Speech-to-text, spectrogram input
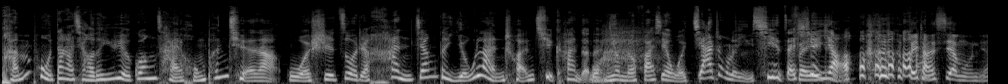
盘浦大桥的月光彩虹喷泉啊，我是坐着汉江的游览船去看的呢。你有没有发现我加重了语气在炫耀？非常羡慕您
